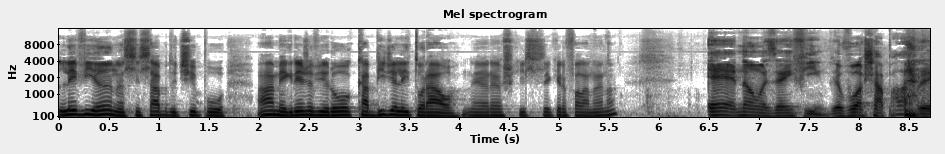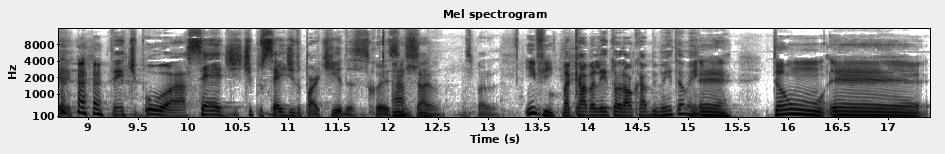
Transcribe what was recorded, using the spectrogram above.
leviana, assim, sabe? Do tipo, ah, minha igreja virou cabide eleitoral. Né? Era, acho que isso que você queria falar, não é não? É, não, mas é, enfim, eu vou achar a palavra. Tem tipo a sede, tipo sede do partido, essas coisas assim, Ah, sim. sabe? Enfim, Mas cabo eleitoral cabe bem também. É. Então, é,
